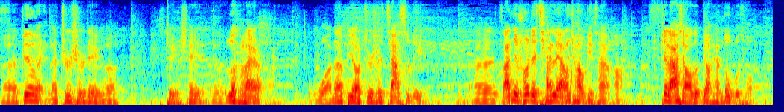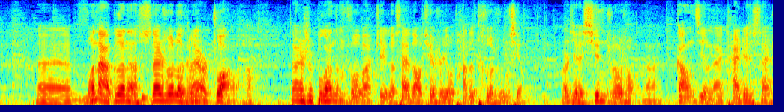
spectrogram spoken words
呃，斌伟呢支持这个这个谁，呃，勒克莱尔，我呢比较支持加斯利，呃，咱就说这前两场比赛哈，这俩小子表现都不错，呃，摩纳哥呢虽然说勒克莱尔撞了哈，但是不管怎么说吧，这个赛道确实有它的特殊性。而且新车手呢，刚进来开这赛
